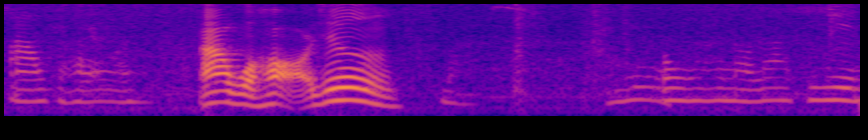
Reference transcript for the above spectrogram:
Ao của họ. Ao của họ chứ? Ông hay nói là thiên.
